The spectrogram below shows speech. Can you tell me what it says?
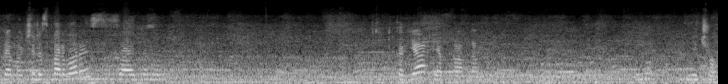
Йдемо через Барбарис, зайдемо. Кав'ярня, правда. Ну, нічого.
